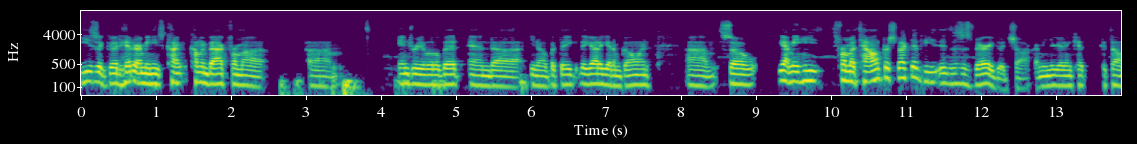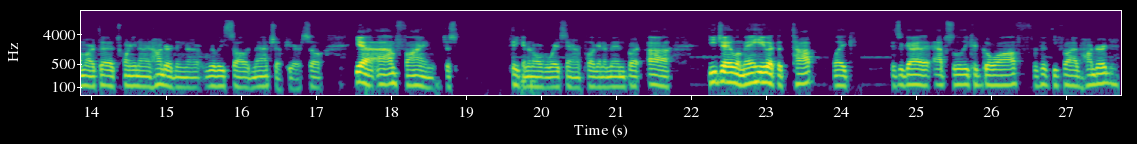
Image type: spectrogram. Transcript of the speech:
he's a good hitter. I mean, he's com- coming back from a um, injury a little bit, and uh, you know, but they they got to get him going. Um, so yeah, I mean, he from a talent perspective, he this is very good chalk. I mean, you're getting Ketel Marte at 2,900 in a really solid matchup here. So yeah, I'm fine just taking an overweight center and plugging him in. But uh, DJ LeMahieu at the top, like, is a guy that absolutely could go off for 5,500.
